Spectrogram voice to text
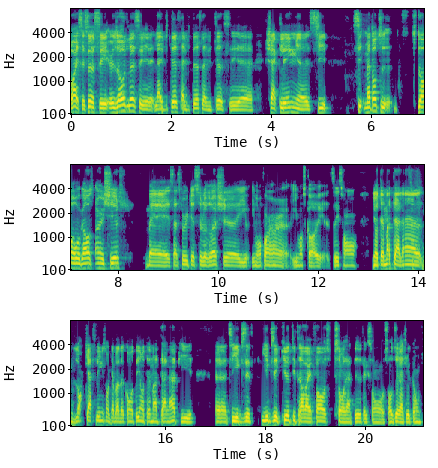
Ouais, c'est ça. C'est eux autres, là, c'est la vitesse, la vitesse, la vitesse. C'est euh, chaque ligne. Euh, si, si, mettons, tu, tu dors au gaz un chiffre, mais ça se peut que sur le rush, euh, ils, vont faire un, ils vont scorer. Ils, sont, ils ont tellement de talent, leurs quatre lignes sont capables de compter, ils ont tellement de talent, puis euh, ils, ils, exécutent, ils travaillent fort, puis ils sont rapides, fait qu'ils sont, sont durs à jouer contre.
